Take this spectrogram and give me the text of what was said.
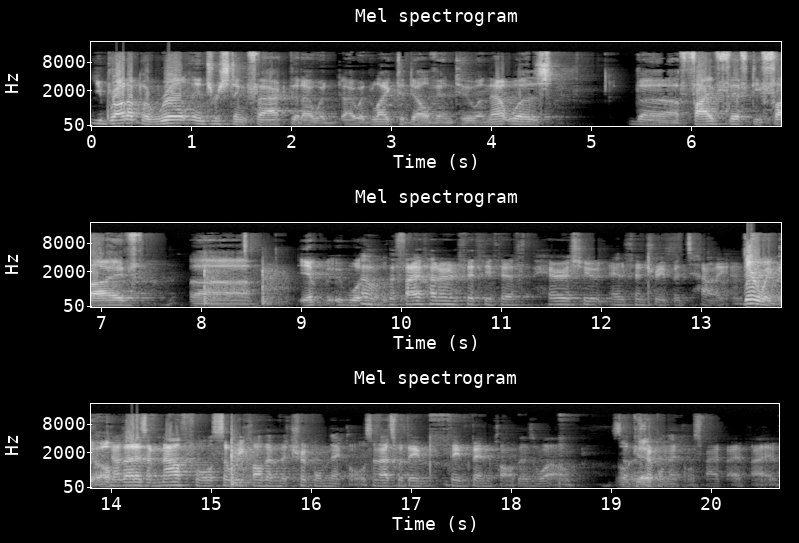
you brought up a real interesting fact that I would I would like to delve into, and that was the 555. Uh, it, it, wa- oh, the 555th Parachute Infantry Battalion. There we go. Now that is a mouthful, so we call them the Triple Nickels, and that's what they've they've been called as well. So Okay. the Triple Nickels, five five five.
